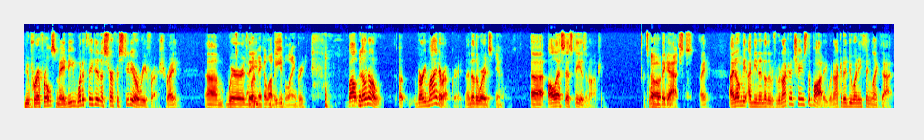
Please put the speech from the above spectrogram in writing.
new peripherals, maybe. What if they did a Surface Studio refresh, right? um, where that they would make a lot of people angry. well, no, no, a very minor upgrade. In other words, yeah. uh, all SSD is an option. It's one oh, of the big okay, asks, right? I don't mean. I mean, in other words, we're not going to change the body. We're not going to do anything like that.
